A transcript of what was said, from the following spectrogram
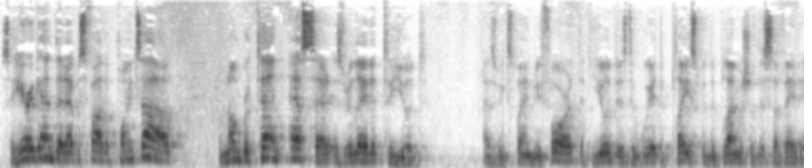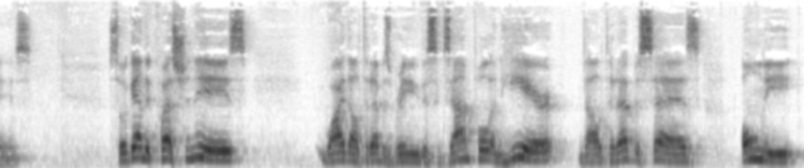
So here again, the Rebbe's father points out the number 10, Eser, is related to Yud. As we explained before, that Yud is the weird place where the blemish of this Aveda is. So again, the question is, why the Alter Rebbe is bringing this example, and here the Alter Rebbe says only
